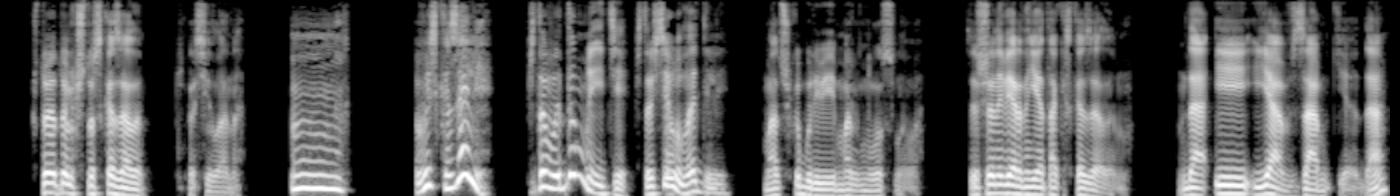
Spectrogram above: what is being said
— Что я только что сказала? — спросила она. — Вы сказали, что вы думаете, что все уладили? Матушка Буревей моргнула снова. — Совершенно верно, я так и сказала. — Да, и я в замке, да?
